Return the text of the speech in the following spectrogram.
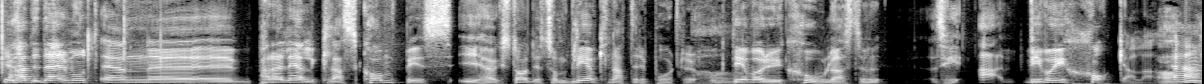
Jag hade däremot en eh, parallellklasskompis i högstadiet som blev knattereporter och det var det ju coolaste. Alltså, ah, vi var ju i chock alla.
